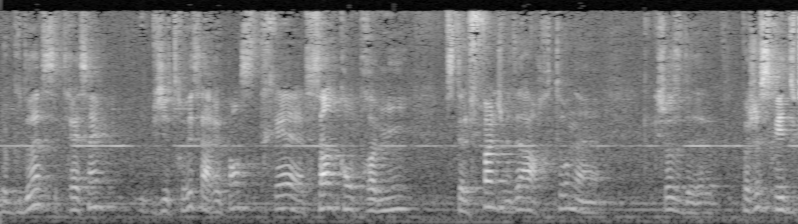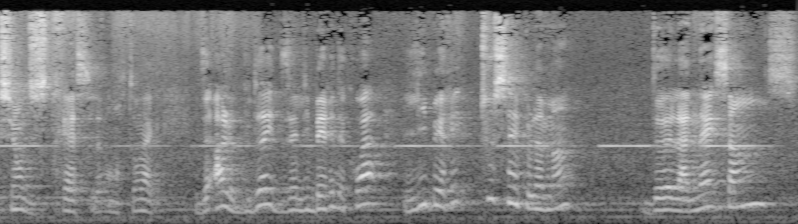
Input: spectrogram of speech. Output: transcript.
Le Bouddha, c'est très simple. J'ai trouvé sa réponse très sans compromis. C'était le fun. Je me disais, ah, on retourne quelque chose de. pas juste réduction du stress. On retourne avec. Il disait Ah, le Bouddha, il disait libérer de quoi? Libérer tout simplement de la naissance,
